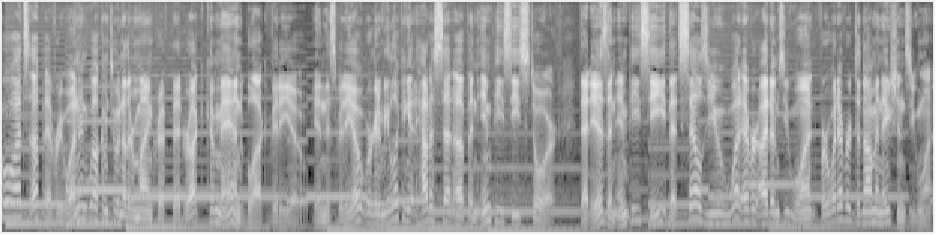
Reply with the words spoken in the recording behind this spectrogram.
What's up everyone and welcome to another Minecraft Bedrock command block video. In this video we're going to be looking at how to set up an NPC store. That is an NPC that sells you whatever items you want for whatever denominations you want.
